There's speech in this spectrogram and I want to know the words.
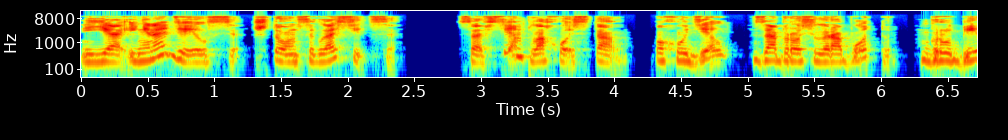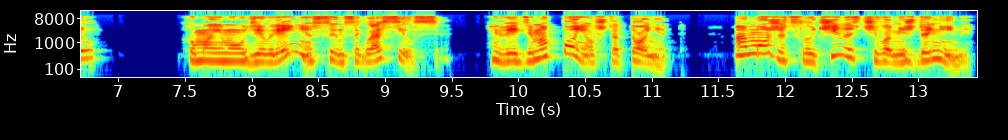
Я и не надеялся, что он согласится. Совсем плохой стал. Похудел, забросил работу, грубил. К моему удивлению, сын согласился. Видимо, понял, что тонет. А может, случилось чего между ними.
